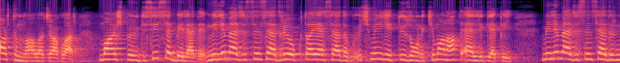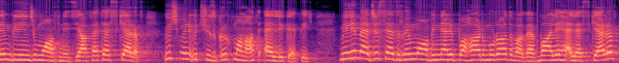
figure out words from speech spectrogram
artımla alacaqlar. Maaş bölgüsü isə belədir. Milli Məclisin sədri Oqtay Əsədov 3712 manat 50 qəpik. Milli Məclisin sədrinin birinci müavini Ziyafət Əskərov 3340 manat 50 qəpik. Milli Məclis sədrinin müavinləri Bahar Muradova və Valih Ələskərov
